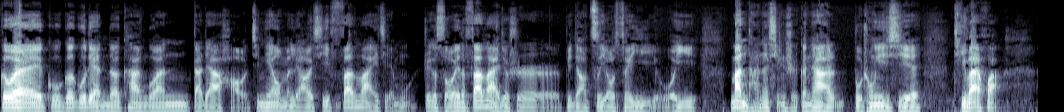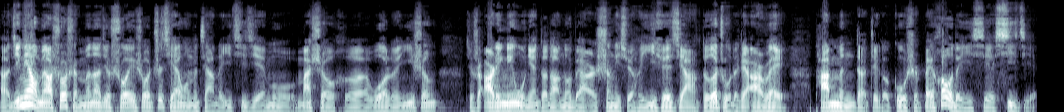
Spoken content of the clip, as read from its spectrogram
各位谷歌古典的看官，大家好，今天我们聊一期番外节目。这个所谓的番外就是比较自由随意，我以漫谈的形式跟大家补充一些题外话。呃，今天我们要说什么呢？就说一说之前我们讲的一期节目，Marshall 和沃伦医生，就是2005年得到诺贝尔生理学和医学奖得主的这二位，他们的这个故事背后的一些细节。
